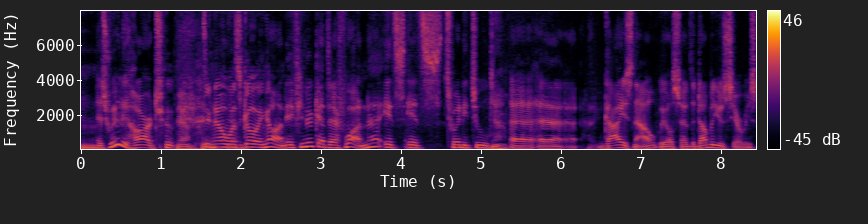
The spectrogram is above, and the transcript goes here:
Mm. It's really hard to, yeah. to know what's going on. If you look at F1, it's, it's 22 yeah. uh, uh, guys now. We also have the W series,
